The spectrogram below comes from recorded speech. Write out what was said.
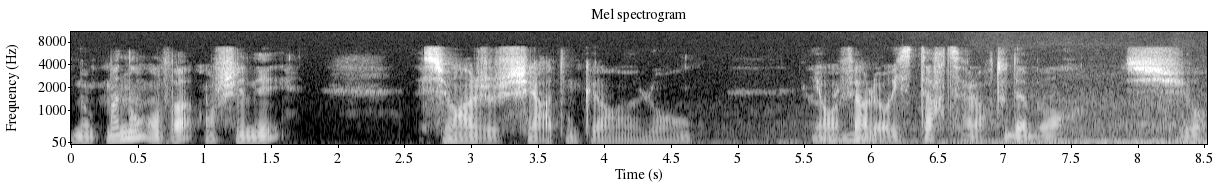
donc maintenant on va enchaîner sur un jeu cher à ton cœur, Laurent. Et on va faire le restart. Alors tout d'abord sur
